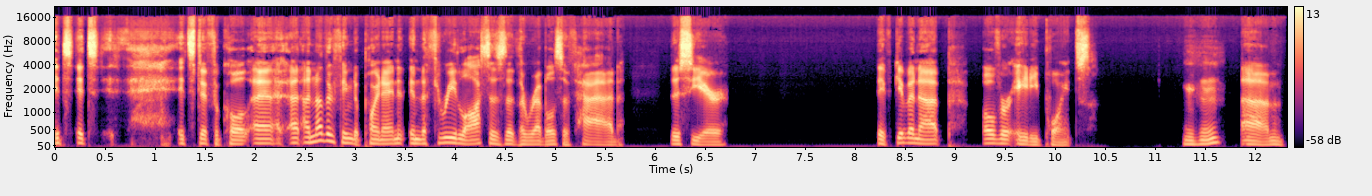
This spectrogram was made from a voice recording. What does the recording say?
it's it's it's difficult. Uh, another thing to point out in the three losses that the Rebels have had this year, they've given up over eighty points. Mm-hmm. Um,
